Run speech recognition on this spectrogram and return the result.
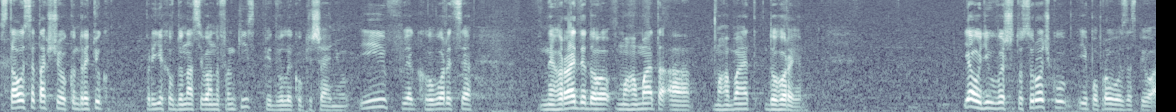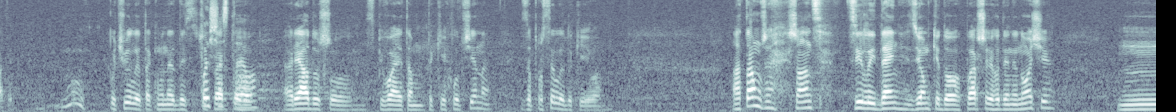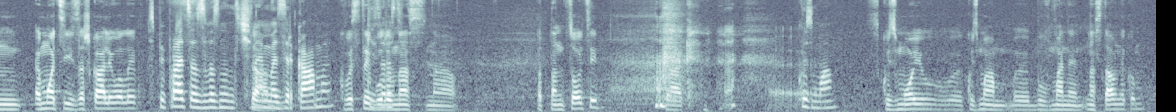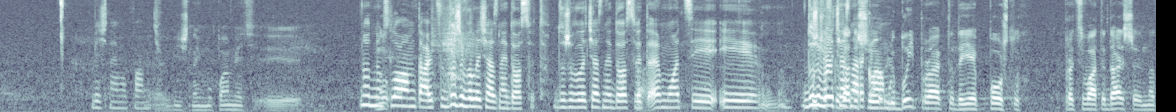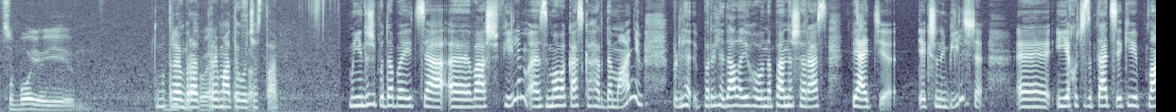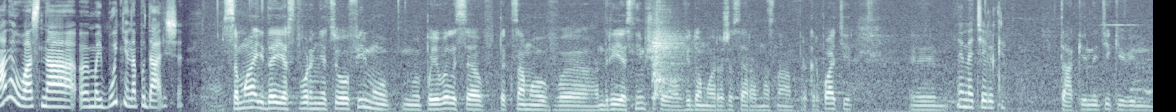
сталося так, що Кондратюк приїхав до нас Івано-Франківськ під велику кишеню. І, як говориться, не гора йде до Магомета, а Магомед догори. Я одів вишиту сорочку і попробував заспівати. Ну, почули так мене десь четвертого ряду, що співає там такий хлопчина, запросили до Києва. А там вже шанс цілий день зйомки до першої години ночі. Емоції зашкалювали. Співпраця з визначними Так. зірками. Квести були зараз- в нас на потанцовці. Так. Кузьма. З Кузьмою. Кузьма е, був в мене наставником. Вічна йому пам'ять. Вічна йому пам'ять. Ну, одним Ну, словом, так, це дуже величезний досвід. Дуже величезний досвід, Так. емоції і дуже Хочу величезна сказати, реклама. що будь-який проект дає поштовх працювати далі над собою. І Тому треба брати, приймати участь так. Мені дуже подобається е, ваш фільм е, Зимова казка гардаманів. Переглядала його, напевно, ще раз п'ять, якщо не більше. Е, і я хочу запитатися, які плани у вас на майбутнє, на подальше? Сама ідея створення цього фільму появилася так само в Андрія Снімщикова, відомого режисера в нас на Прикарпатті. І не тільки. Так, і не тільки він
